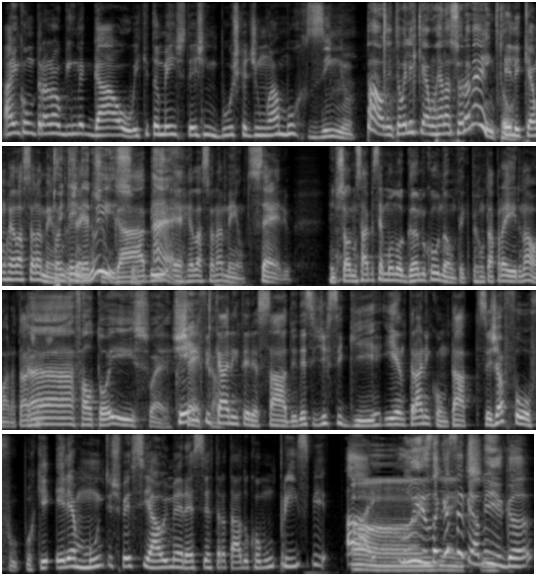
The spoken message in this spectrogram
a encontrar alguém legal e que também esteja em busca de um amorzinho. Paulo, então ele quer um relacionamento. Ele quer um relacionamento. Tô entendendo gente. isso. O Gabi é. é relacionamento, sério. A gente só não sabe se é monogâmico ou não, tem que perguntar para ele na hora, tá, gente? Ah, faltou isso, é. Quem Checa. ficar interessado e decidir seguir e entrar em contato, seja fofo, porque ele é muito especial e merece ser tratado como um príncipe. Ai, oh, Luísa, quer ser minha amiga?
